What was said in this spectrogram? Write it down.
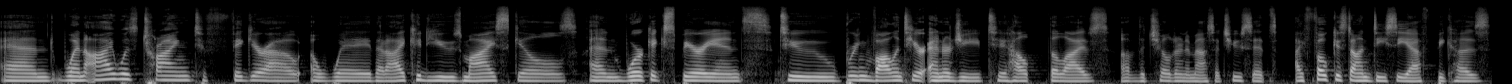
And when I was trying to figure out a way that I could use my skills and work experience to bring volunteer energy to help the lives of the children in Massachusetts, I focused on DCF because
